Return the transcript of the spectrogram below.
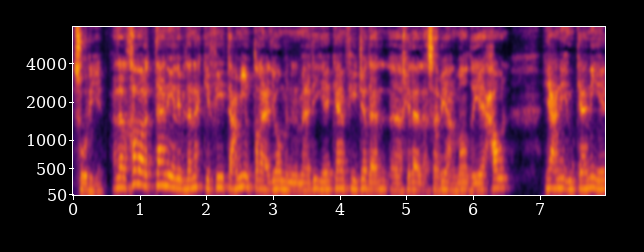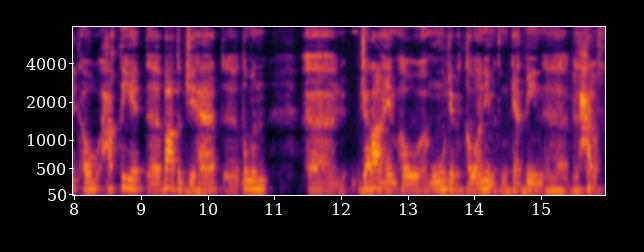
سورية. هلا الخبر الثاني اللي بدنا نحكي فيه تعميم طلع اليوم من المالية. كان في جدل آه، خلال الأسابيع الماضية حول يعني إمكانية أو حقية آه، بعض الجهات ضمن جرائم أو موجب القوانين مثل كاتبين بالحرف.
